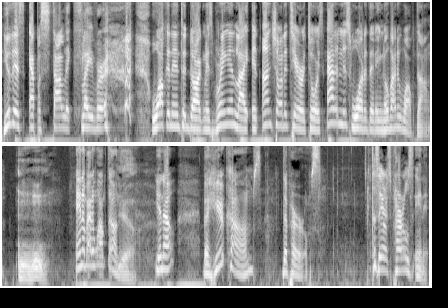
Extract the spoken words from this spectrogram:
You're this apostolic flavor walking into darkness, bringing light in uncharted territories out in this water that ain't nobody walked on. Mm-hmm. Ain't nobody walked on it. Yeah. You know? But here comes the pearls. Because there's pearls in it.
